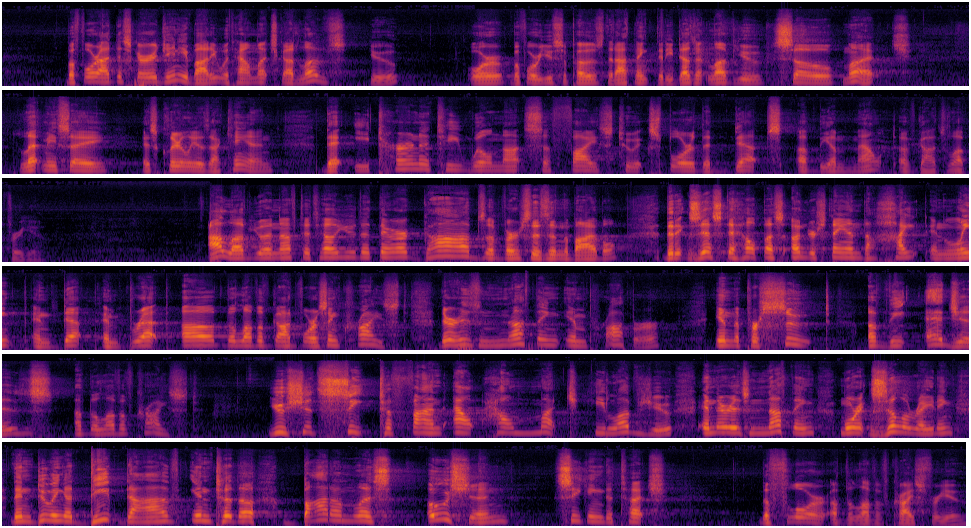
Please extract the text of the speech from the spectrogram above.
before I discourage anybody with how much God loves you, or before you suppose that I think that He doesn't love you so much, let me say as clearly as I can that eternity will not suffice to explore the depths of the amount of God's love for you. I love you enough to tell you that there are gobs of verses in the Bible that exists to help us understand the height and length and depth and breadth of the love of God for us in Christ. There is nothing improper in the pursuit of the edges of the love of Christ. You should seek to find out how much He loves you. And there is nothing more exhilarating than doing a deep dive into the bottomless ocean seeking to touch the floor of the love of Christ for you.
